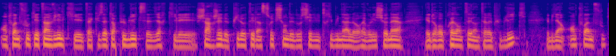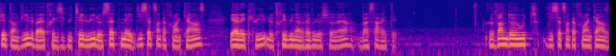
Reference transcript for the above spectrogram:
Antoine Fouquet-Tinville, qui est accusateur public, c'est-à-dire qu'il est chargé de piloter l'instruction des dossiers du tribunal révolutionnaire et de représenter l'intérêt public, eh bien Antoine Fouquet-Tinville va être exécuté, lui, le 7 mai 1795, et avec lui, le tribunal révolutionnaire va s'arrêter. Le 22 août 1795,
